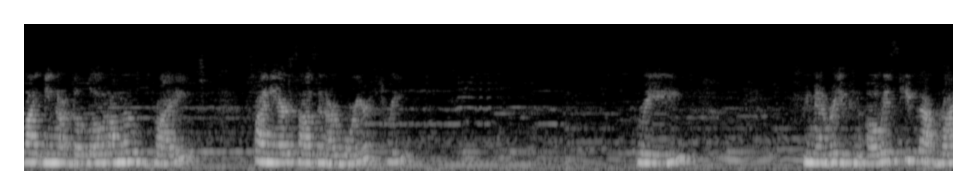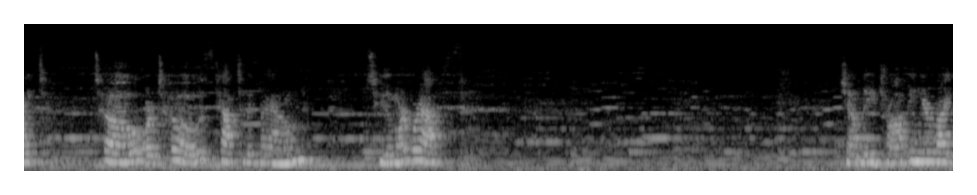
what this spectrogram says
lightening the load on the right, finding ourselves in our warrior three. Breathe. Remember, you can always keep that right toe or toes tapped to the ground. Two more breaths. Gently dropping your right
